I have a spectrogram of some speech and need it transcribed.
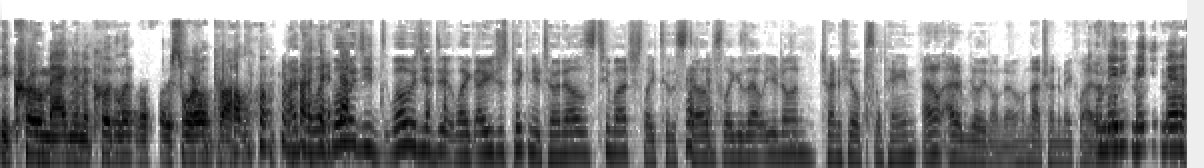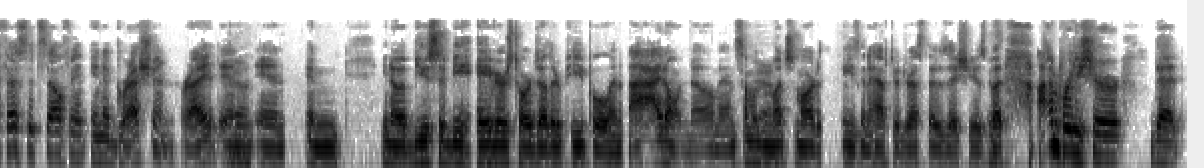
the, Cro-Magnon equivalent of a first world problem. Right? I know. Like, what would you what would you do? Like, are you just picking your toenails too much, like to the stubs? like, is that what you're doing? Trying to feel some pain? I don't. I really don't know. I'm not trying to make light well, of maybe, it. Maybe it manifests itself in, in aggression, right? And Yeah. and and you know abusive behaviors towards other people. And I, I don't know, man. Someone Yeah. much smarter than me is going to have to address those issues. But I'm pretty sure that.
